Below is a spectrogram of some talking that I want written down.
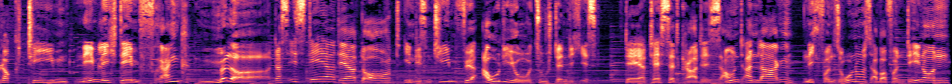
Block Team, nämlich dem Frank Müller. Das ist der, der dort in diesem Team für Audio zuständig ist. Der testet gerade Soundanlagen, nicht von Sonos, aber von Denon.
